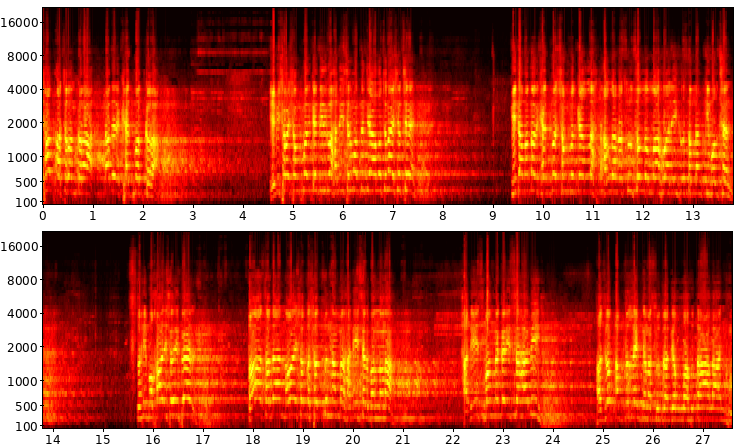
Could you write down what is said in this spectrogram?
সৎ আচরণ করা, তাদের খেদমত করা। এ বিষয় সম্পর্কে দীর্ঘ হাদিসের মধ্যে যে আলোচনা এসেছে পিতামাতার খেদমত সম্পর্কে আল্লাহ আল্লাহ রাসূল সাল্লাল্লাহু আলাইহি ওয়াসাল্লাম কি বলছেন? সহিহ বুখারী শরীফের পাঁচ হাজার নয় শত সত্তর নম্বর হাদিসের বর্ণনা। হাদিস বর্ণনাকারী সাহাবী হযরত আব্দুল্লাহ ইবনে মাসউদ রাদিয়াল্লাহু তাআলা আনহু।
